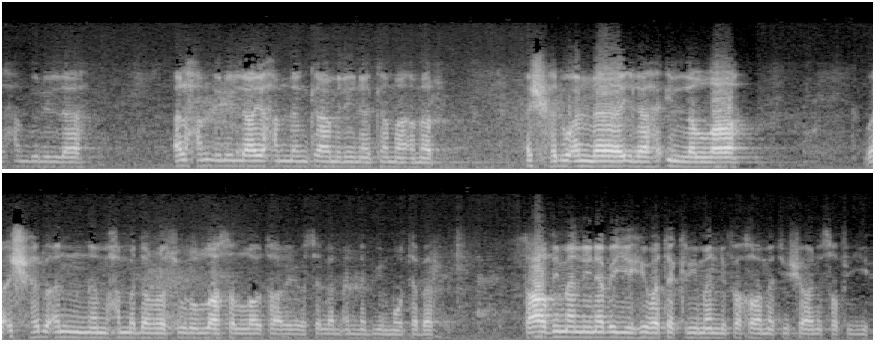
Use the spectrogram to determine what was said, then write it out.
الحمد لله الحمد لله حمدا كاملين كما أمر أشهد أن لا إله إلا الله وأشهد أن محمدا رسول الله صلى الله عليه وسلم النبي المعتبر تعظيما لنبيه وتكريما لفخامة شان صفيه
